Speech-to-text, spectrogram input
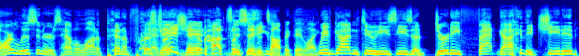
Our listeners have a lot of pent up Yeah, they- frustration about some this is a topic they like. We've gotten to he's he's a dirty fat guy that cheated.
